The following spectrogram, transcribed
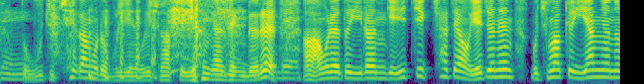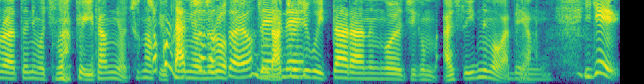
네. 또 우주 최강으로 불리는 우리 중학교 2학년생들을 네. 어, 아무래도 이런 게 일찍 찾아오. 예전엔 뭐 중학교 2학년으로 왔더니 뭐 중학교 1학년, 초등학교 6학년으로 좀 네, 네. 낮춰지고 있다라는 걸 지금 알 수 있는 것 같아요. 네. 이게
